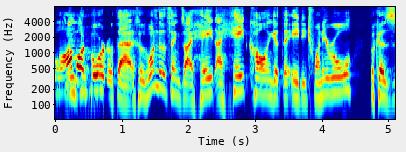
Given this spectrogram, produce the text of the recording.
well, I'm on board with that because one of the things I hate, I hate calling it the 80 20 rule because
